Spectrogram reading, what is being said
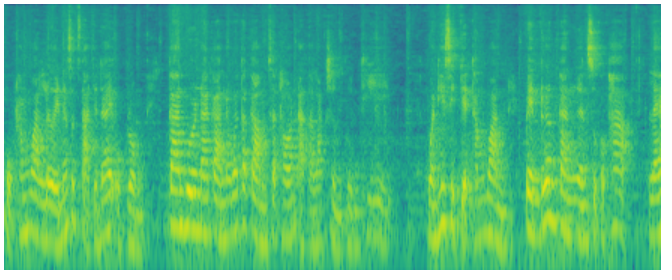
16 ทั้งวันเลยนักศึกษาจะได้อบรม การบูรณาการนวัตกรรม สะท้อนอัตลักษณ์เชิงพื้นที่ วันที่ 17 ทั้งวันเป็นเรื่องการเงินสุขภาพ และ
